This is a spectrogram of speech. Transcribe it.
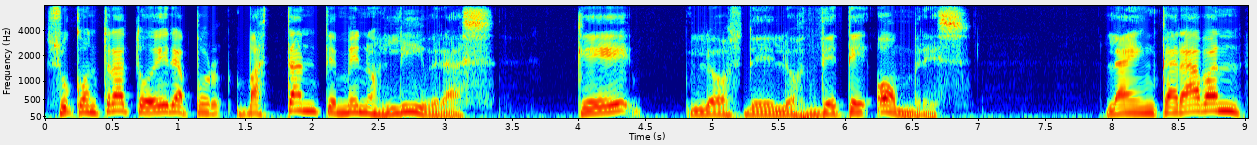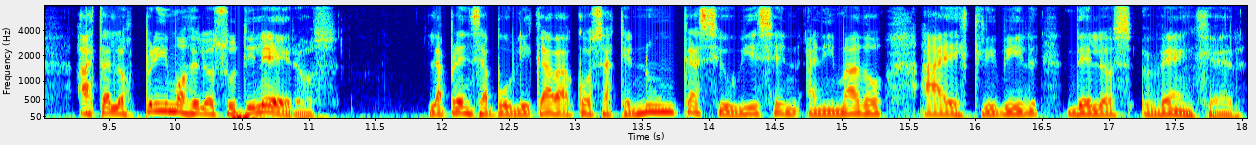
Su contrato era por bastante menos libras que los de los DT hombres. La encaraban hasta los primos de los utileros. La prensa publicaba cosas que nunca se hubiesen animado a escribir de los Wenger,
